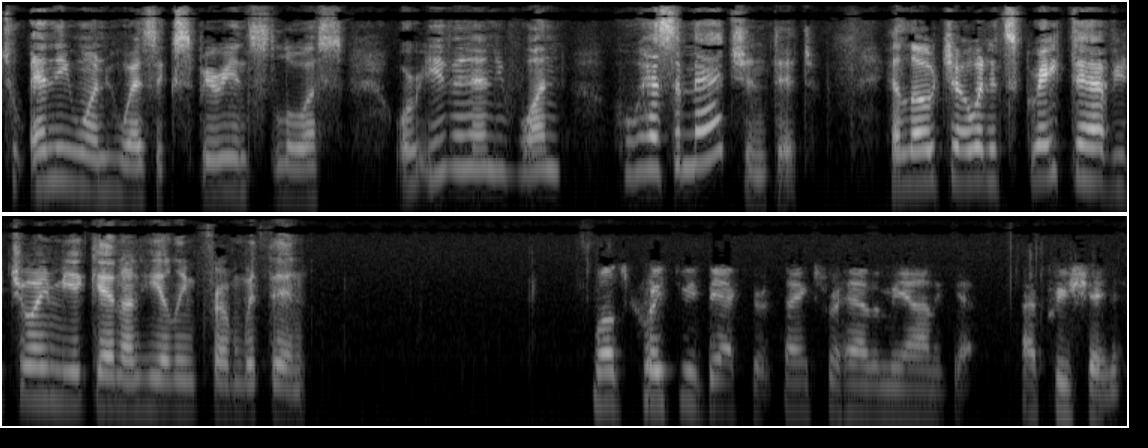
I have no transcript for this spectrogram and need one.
to anyone who has experienced loss or even anyone who has imagined it. Hello, Joe, and it's great to have you join me again on Healing from Within. Well, it's great to be back here. Thanks for having me on again. I appreciate it.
